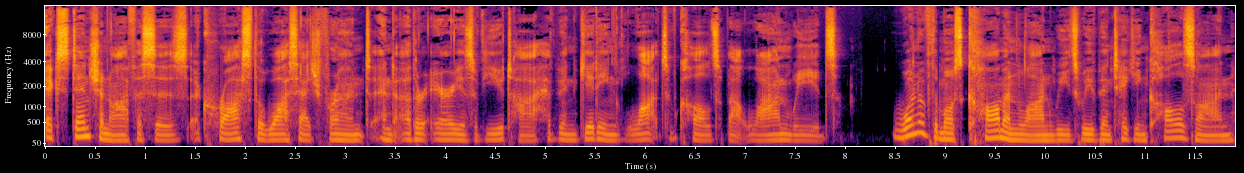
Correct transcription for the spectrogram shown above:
Extension offices across the Wasatch Front and other areas of Utah have been getting lots of calls about lawn weeds. One of the most common lawn weeds we've been taking calls on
